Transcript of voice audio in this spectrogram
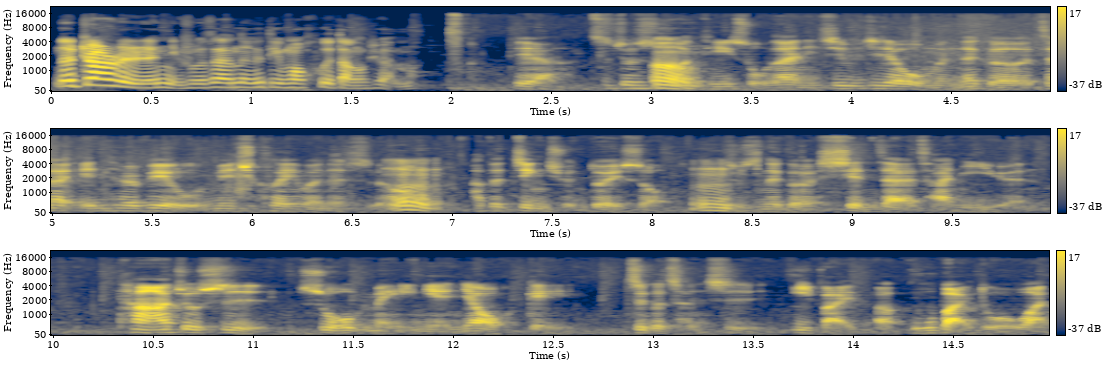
那这样的人，你说在那个地方会当选吗？对呀，这就是嗯问题所在。你记不记得我们那个在 interview Mitch Clayman 的时候，嗯他的竞选对手，嗯就是那个现在的参议员，他就是说每年要给这个城市一百呃五百多万，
